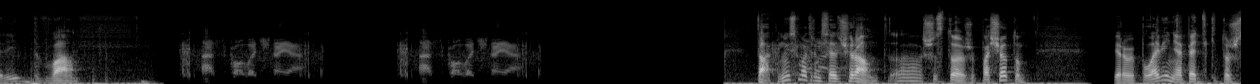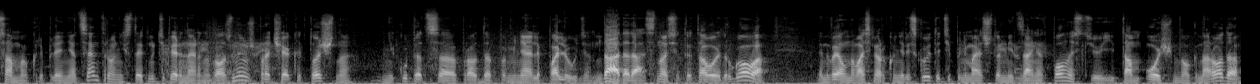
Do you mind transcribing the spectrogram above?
3-2. Осколочная. Осколочная. Так, ну и смотрим следующий раунд. А, шестой уже по счету. В первой половине. Опять-таки то же самое укрепление центра у них стоит. Ну, теперь, наверное, должны уже прочекать точно. Не купятся. Правда, поменяли по людям. Да-да-да, сносит и того, и другого. НВЛ на восьмерку не рискует идти, понимает, что мид занят полностью, и там очень много народа.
